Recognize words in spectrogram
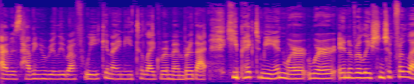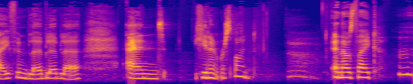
I was having a really rough week, and I need to like remember that he picked me, and we're we're in a relationship for life, and blah blah blah," and he didn't respond, and I was like, hmm.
